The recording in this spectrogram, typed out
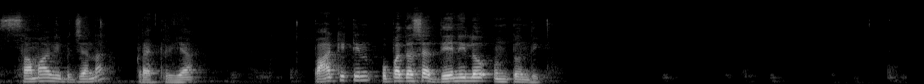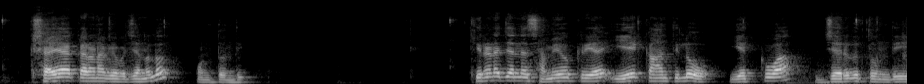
సమవిభజన ప్రక్రియ. పాకిటిన్ ఉపదశ దేనిలో ఉంటుంది? క్షయకరణ విభజనలో ఉంటుంది. కిరణజన్య సమయోక్రియ ఏ కాంతిలో ఎక్కువ జరుగుతుంది?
